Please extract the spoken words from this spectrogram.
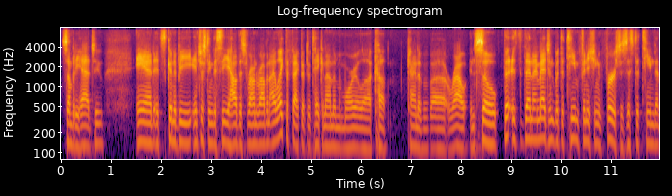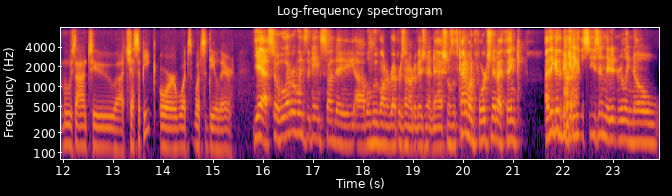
somebody had to. And it's going to be interesting to see how this round robin. I like the fact that they're taking on the Memorial uh, Cup kind of uh, route. And so the, then I imagine with the team finishing first, is this the team that moves on to uh, Chesapeake, or what's what's the deal there? Yeah, so whoever wins the game Sunday uh, will move on and represent our division at nationals. It's kind of unfortunate. I think I think at the beginning of the season they didn't really know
